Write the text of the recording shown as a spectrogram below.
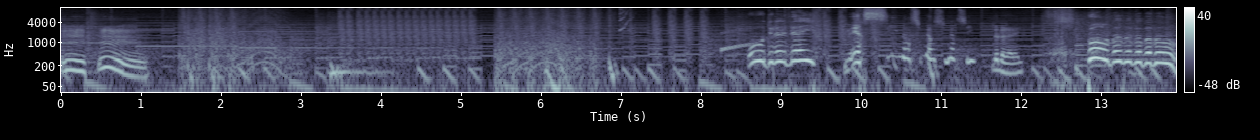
Hum, hum. Oh, de la life Merci, merci, merci, merci. De la life. Bon, bon, bon, bon, bon,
